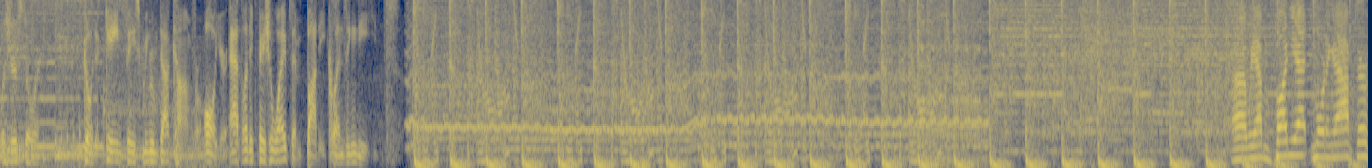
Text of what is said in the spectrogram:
What's your story? Go to GameFaceGroup.com for all your athletic facial wipes and body cleansing needs. Uh, we having fun yet? Morning after.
